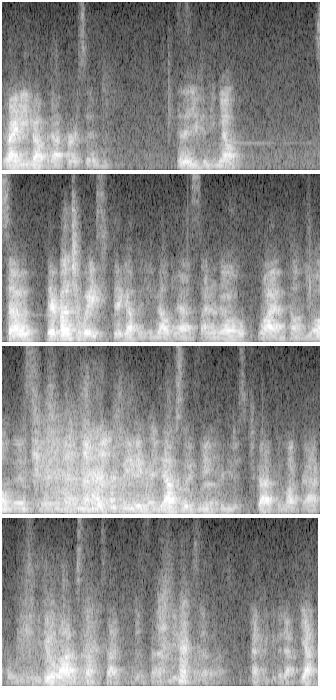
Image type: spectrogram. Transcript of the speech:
the right email for that person, and then you can email. So there are a bunch of ways to dig up an email address. I don't know why I'm telling you all this, and pleading the absolute need for you to subscribe to Muck Rack, but we, we do a lot of stuff aside from just that too, so uh, happy to give it out. Yeah.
